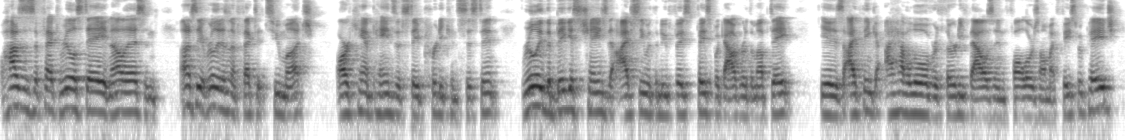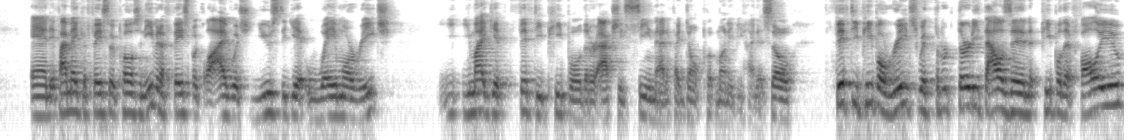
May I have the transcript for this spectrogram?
well, how does this affect real estate and all this? And honestly, it really doesn't affect it too much. Our campaigns have stayed pretty consistent. Really, the biggest change that I've seen with the new Facebook algorithm update is I think I have a little over 30,000 followers on my Facebook page and if I make a Facebook post and even a Facebook live which used to get way more reach you might get 50 people that are actually seeing that if I don't put money behind it. So 50 people reached with 30,000 people that follow you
